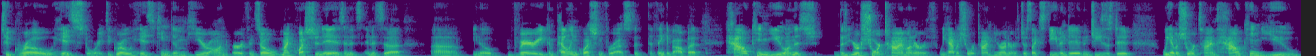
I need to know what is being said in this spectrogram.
to grow his story, to grow his kingdom here on earth. And so my question is, and it's and it's a uh, you know very compelling question for us to, to think about, but how can you on this the, your short time on earth, we have a short time here on earth, just like Stephen did and Jesus did. We have a short time. How can you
